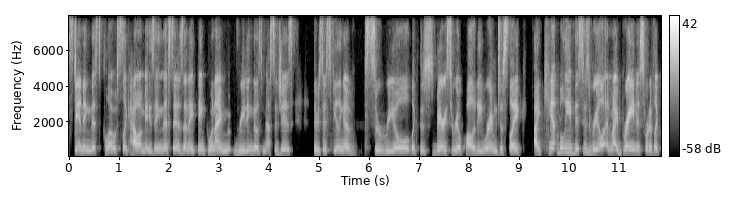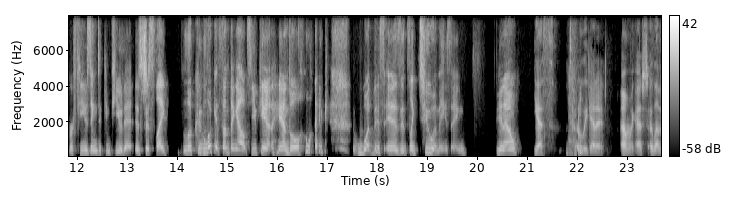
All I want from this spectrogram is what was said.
standing this close, like how amazing this is. And I think when I'm reading those messages, there's this feeling of surreal, like this very surreal quality where I'm just like, I can't believe this is real. And my brain is sort of like refusing to compute it. It's just like, look, look at something else. You can't handle like what this is. It's like too amazing, you know? Yes, totally get it. Oh my gosh, I love it.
